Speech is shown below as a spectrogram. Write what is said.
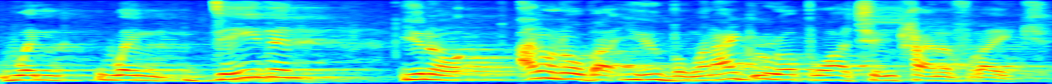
when, when David, you know, I don't know about you, but when I grew up watching kind of like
